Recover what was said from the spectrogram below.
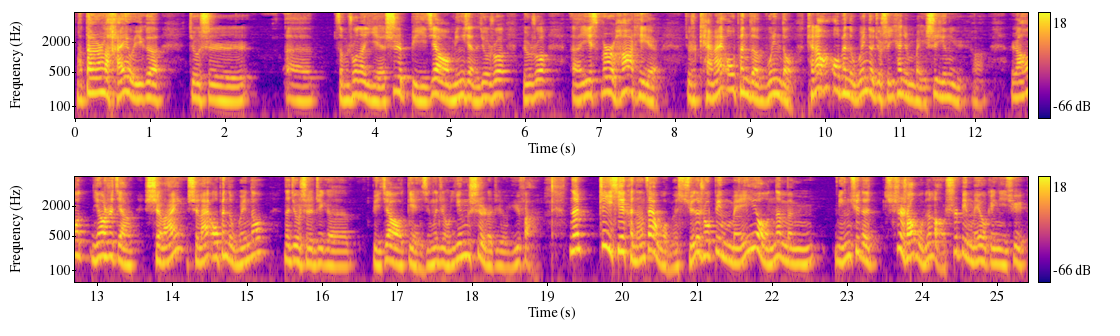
啊。当然了，还有一个就是呃怎么说呢，也是比较明显的，就是说，比如说呃，It's very hot here，就是 Can I open the window？Can I open the window？就是一看就是美式英语啊。然后你要是讲 Shall I？Shall I open the window？那就是这个比较典型的这种英式的这种语法。那这些可能在我们学的时候并没有那么。明确的，至少我们的老师并没有给你去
